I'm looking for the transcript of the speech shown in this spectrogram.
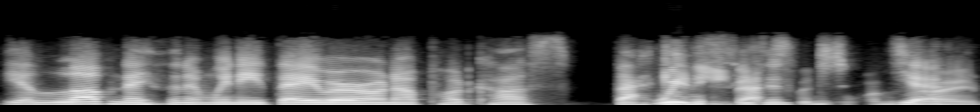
Yeah, love Nathan and Winnie. They were on our podcast back Winnie, in season that's the new one's yeah. name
